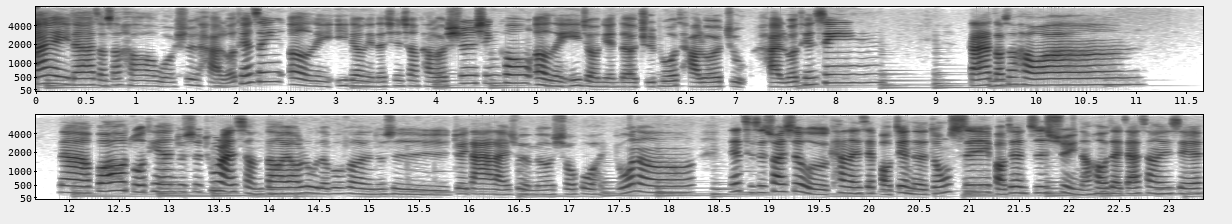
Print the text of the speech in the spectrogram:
嗨，大家早上好，我是海螺天星，二零一六年的线上塔罗师星空，二零一九年的直播塔罗主海螺天星，大家早上好啊！那不知道昨天就是突然想到要录的部分，就是对大家来说有没有收获很多呢？那其实算是我看了一些保健的东西，保健的资讯，然后再加上一些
